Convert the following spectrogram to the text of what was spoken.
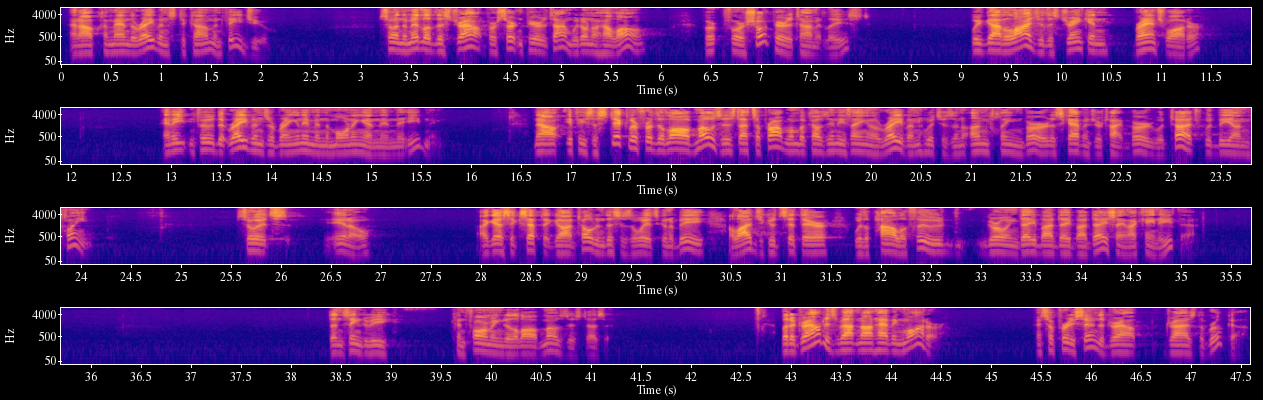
and I'll command the ravens to come and feed you. So in the middle of this drought, for a certain period of time, we don't know how long, for, for a short period of time at least, we've got Elijah that's drinking branch water and eating food that ravens are bringing him in the morning and in the evening. Now, if he's a stickler for the law of Moses, that's a problem because anything a raven, which is an unclean bird, a scavenger type bird would touch would be unclean. So it's, you know, I guess except that God told him this is the way it's going to be, Elijah could sit there with a pile of food growing day by day by day saying, I can't eat that. Doesn't seem to be conforming to the law of Moses, does it? But a drought is about not having water. And so pretty soon the drought dries the brook up.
